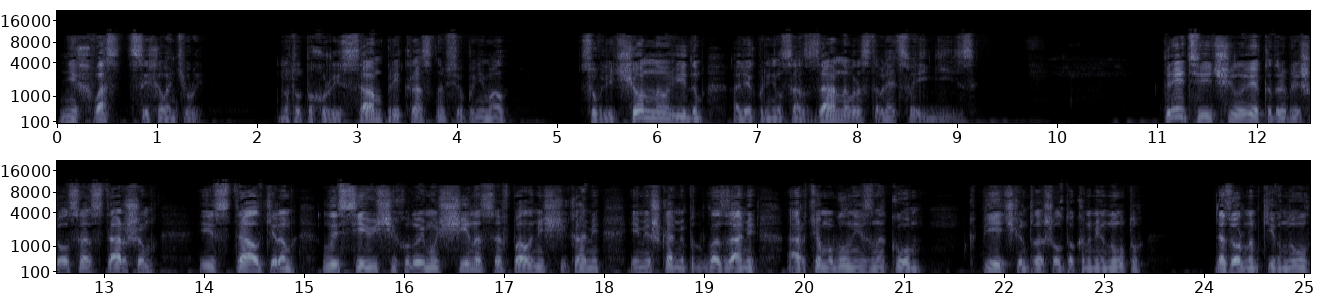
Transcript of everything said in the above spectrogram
не хвастаться их авантюрой. Но тот, похоже, и сам прекрасно все понимал. С увлеченным видом Олег принялся заново расставлять свои гильзы. Третий человек, который пришел со старшим и сталкером, лысеющий худой мужчина со впалыми щеками и мешками под глазами, Артему был незнаком. К печке он подошел только на минуту, дозорным кивнул,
